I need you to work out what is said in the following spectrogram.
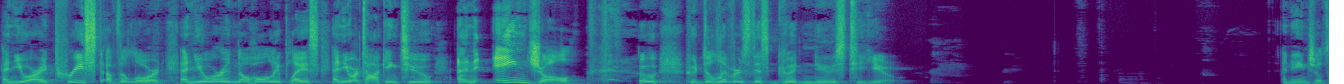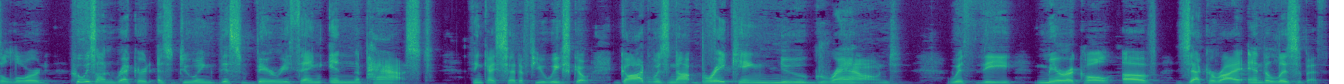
and you are a priest of the Lord and you are in the holy place and you are talking to an angel who, who delivers this good news to you. An angel of the Lord who is on record as doing this very thing in the past. I think I said a few weeks ago, God was not breaking new ground with the miracle of Zechariah and Elizabeth.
